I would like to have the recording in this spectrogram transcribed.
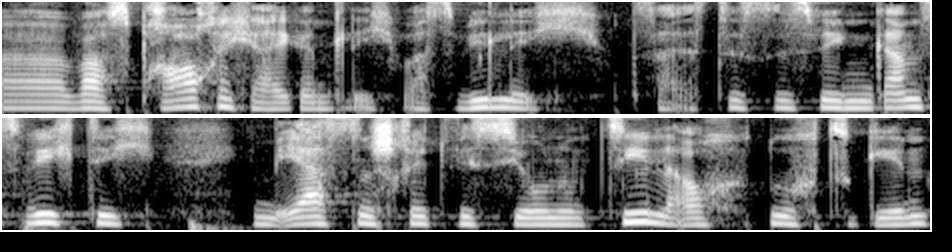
was brauche ich eigentlich, was will ich. Das heißt, es ist deswegen ganz wichtig, im ersten Schritt Vision und Ziel auch durchzugehen,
